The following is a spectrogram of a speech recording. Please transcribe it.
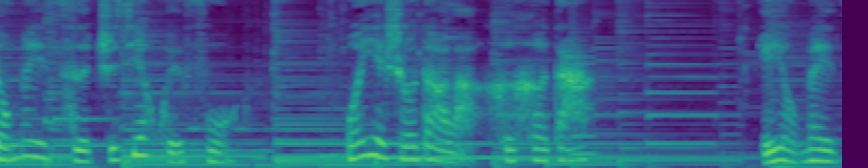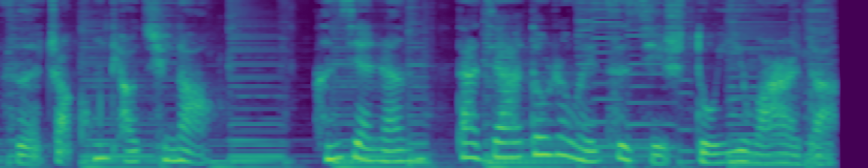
有妹子直接回复：“我也收到了，呵呵哒。”也有妹子找空调去闹。很显然，大家都认为自己是独一无二的，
